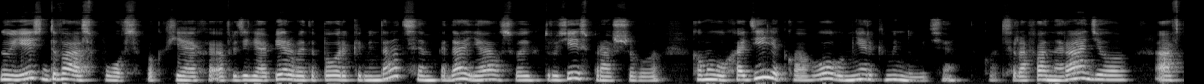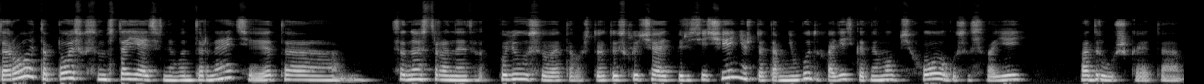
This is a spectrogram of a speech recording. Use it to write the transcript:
Ну, есть два способа, как я их определяю. Первый – это по рекомендациям, когда я у своих друзей спрашиваю, кому вы ходили, кого вы мне рекомендуете. Такое сарафанное радио. А второй – это поиск самостоятельно в интернете. Это с одной стороны, это плюс у этого, что это исключает пересечение, что я там не буду ходить к одному психологу со своей подружкой. Это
